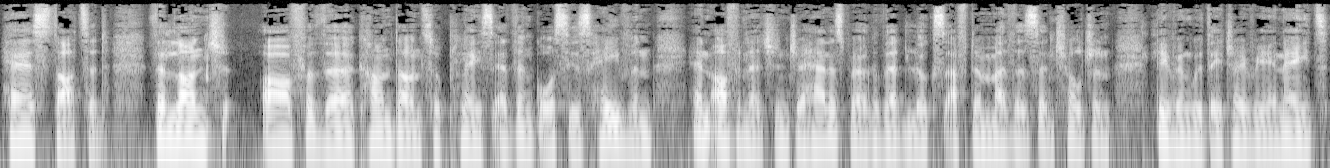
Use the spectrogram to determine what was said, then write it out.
has started. The launch of the countdown took place at the Nkosi's Haven, an orphanage in Johannesburg that looks after mothers and children living with HIV and AIDS.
